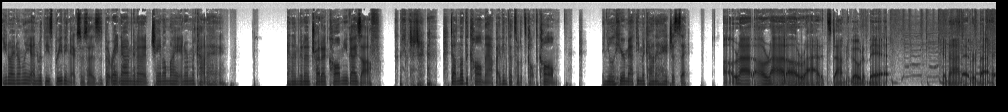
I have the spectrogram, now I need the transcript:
you know, I normally end with these breathing exercises, but right now I'm going to channel my inner McConaughey and I'm going to try to calm you guys off. Download the Calm app. I think that's what it's called, Calm. And you'll hear Matthew McConaughey just say, All right, all right, all right, it's time to go to bed. Good night, everybody.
